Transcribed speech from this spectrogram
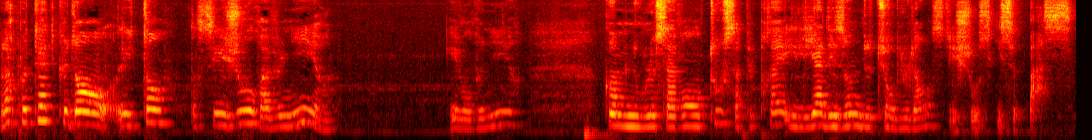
Alors peut-être que dans les temps, dans ces jours à venir, qui vont venir, comme nous le savons tous à peu près, il y a des zones de turbulence, des choses qui se passent.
